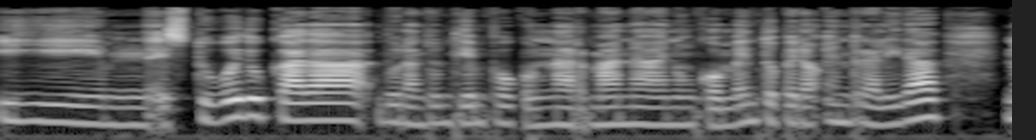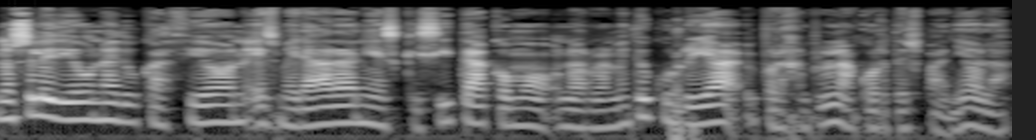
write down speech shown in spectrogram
Y mm, estuvo educada durante un tiempo con una hermana en un convento, pero en realidad no se le dio una educación esmerada ni exquisita como normalmente ocurría, por ejemplo, en la corte española.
